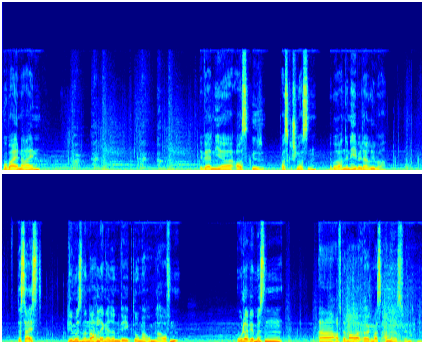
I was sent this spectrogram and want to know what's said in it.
Wobei, nein. Nein. Wir werden hier ausge ausgeschlossen. Wir brauchen den Hebel darüber. Das heißt, wir müssen einen noch längeren Weg drumherum laufen. Oder wir müssen äh, auf der Mauer irgendwas anderes finden.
